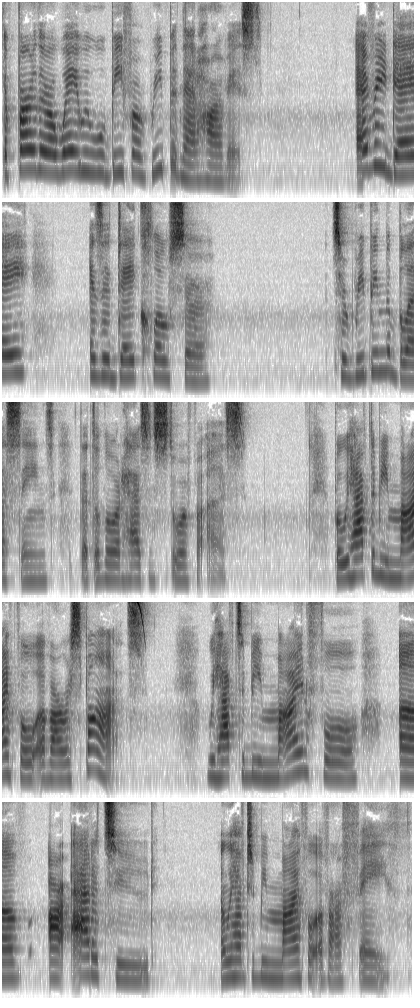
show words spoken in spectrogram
the further away we will be from reaping that harvest. Every day is a day closer to reaping the blessings that the Lord has in store for us. But we have to be mindful of our response. We have to be mindful of our attitude, and we have to be mindful of our faith.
